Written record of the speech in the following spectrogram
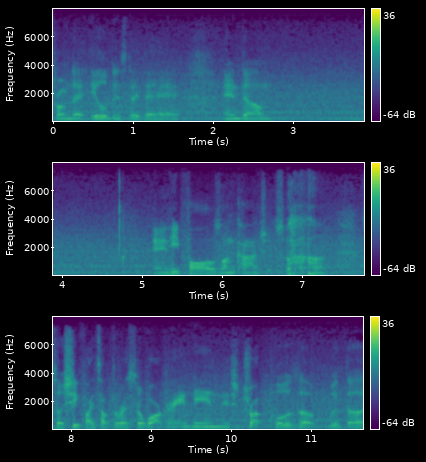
from the illness that they had, and um, and he falls unconscious. so she fights off the rest of the walker, and then this truck pulls up with uh,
